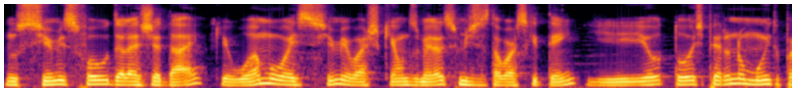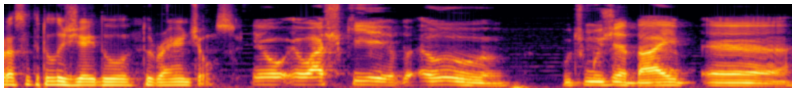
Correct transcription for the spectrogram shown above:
nos filmes foi o The Last Jedi, que eu amo esse filme, eu acho que é um dos melhores filmes de Star Wars que tem. E eu tô esperando muito por essa trilogia aí do, do Ryan Johnson. Eu, eu acho que o Último Jedi é.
